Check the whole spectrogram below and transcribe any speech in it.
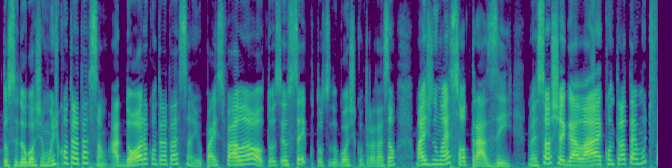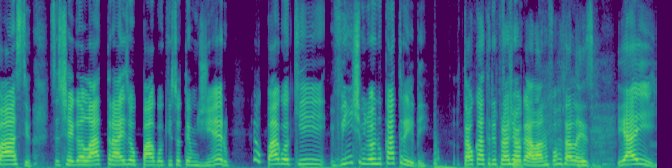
o torcedor gosta muito de contratação, adora contratação. E o Paes fala, ó, oh, eu sei que o torcedor gosta de contratação, mas não é só trazer, não é só chegar lá, contratar é muito fácil. Você chega lá, traz, eu pago aqui se eu tenho dinheiro, eu pago aqui 20 milhões no Catribe tá o Catri pra jogar é. lá no Fortaleza. E aí?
